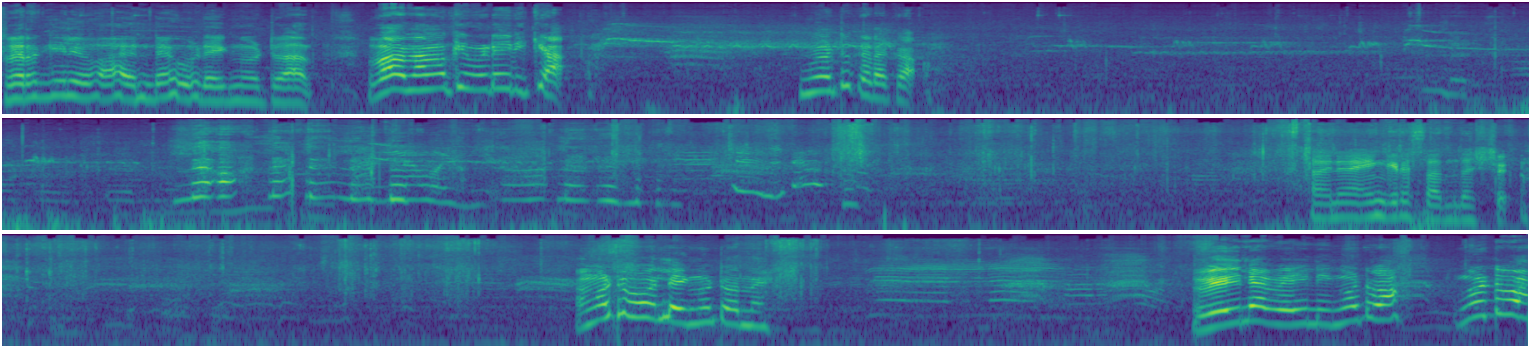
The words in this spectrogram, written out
പിറകിൽ വാ എന്റെ കൂടെ ഇങ്ങോട്ട് വാ. വാ നമുക്കിവിടെ ഇരിക്കാം. ഇങ്ങോട്ട് കിടക്കാം. അവന് ഭയങ്കര സന്തോഷം. അങ്ങോട്ട് പോവല്ലേ ഇങ്ങോട്ട് വന്നേ. വെയില വെയിൽ ഇങ്ങോട്ട് വാ ഇങ്ങോട്ട് വാ.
